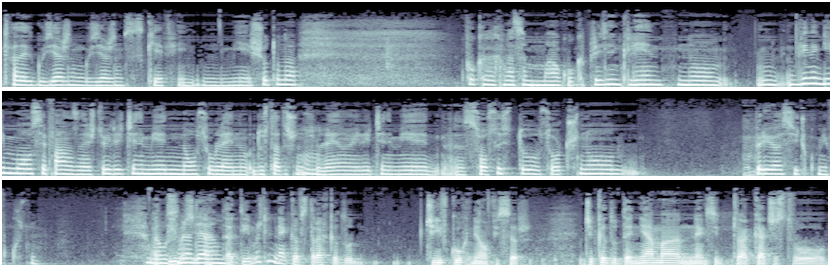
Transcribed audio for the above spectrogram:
това да го изяждам, го изяждам с кеф и не ми е, защото на... Какво казахме, аз съм малко капризен клиент, но винаги мога да се фана за нещо или че не ми е много солено, достатъчно солено, или че не ми е сосесто, сочно. При вас всичко ми е вкусно. Много а, ти се имаш, надявам. а, а ти имаш ли някакъв страх като чиев кухня офисър? Че като те няма, някакси това качество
